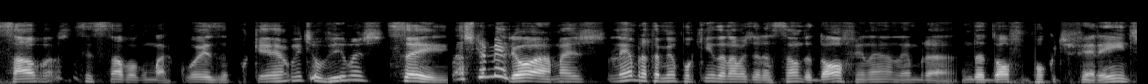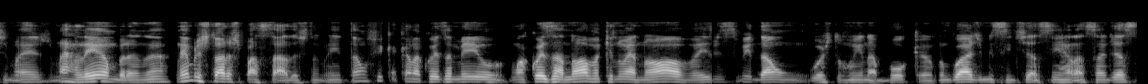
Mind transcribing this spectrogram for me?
salva. Não sei se salva alguma coisa, porque realmente eu vi, mas sei. Acho que é melhor, mas lembra também um pouquinho da nova geração, The Dolphin, né? Lembra um The Dolphin um pouco diferente, mas, mas lembra, né? Lembra histórias passadas também. Então fica aquela coisa meio. uma coisa nova que não é nova. E isso me dá um gosto ruim na boca. Não gosto de me sentir assim em relação a Jess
